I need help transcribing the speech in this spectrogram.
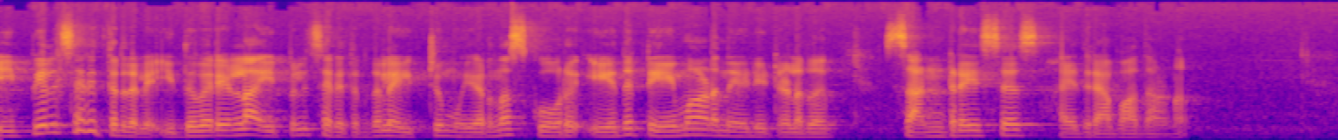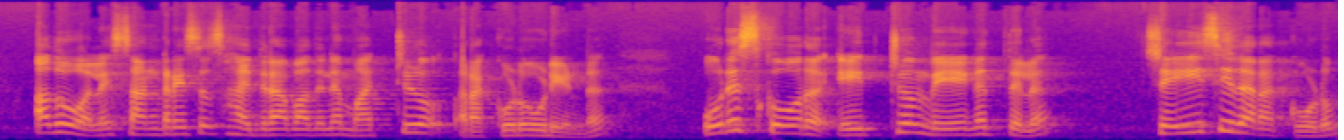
ഐ പി എൽ ചരിത്രത്തിൽ ഇതുവരെയുള്ള ഐ പി എൽ ചരിത്രത്തിലെ ഏറ്റവും ഉയർന്ന സ്കോർ ഏത് ടീമാണ് നേടിയിട്ടുള്ളത്? സൺറൈസേഴ്സ് ഹൈദരാബാദാണ്. അതുപോലെ സൺറൈസേഴ്സ് ഹൈദരാബാദിന്റെ മറ്റൊരു റെക്കോർഡ് കൂടിയുണ്ട്. ഒരു സ്കോർ ഏറ്റവും വേഗത്തിൽ ചെയ്സ് ചെയ്ത റെക്കോർഡും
